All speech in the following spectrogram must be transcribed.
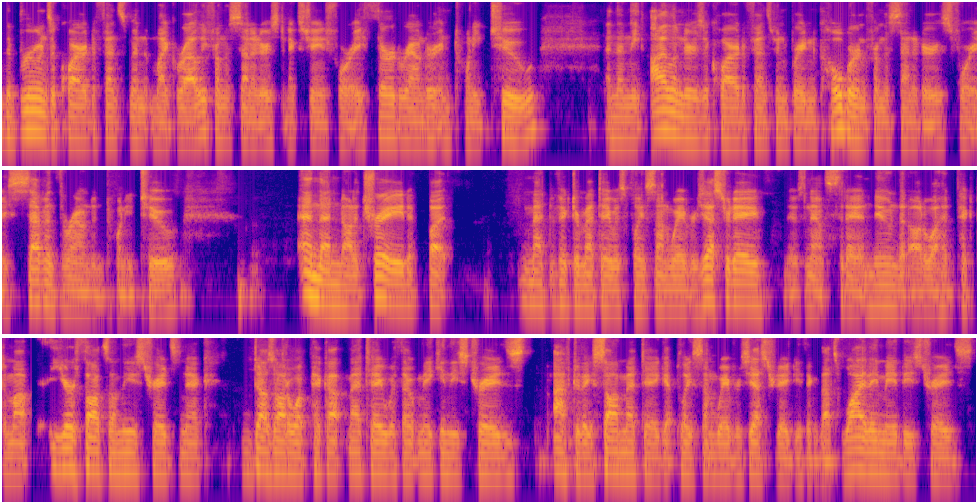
the Bruins acquired defenseman Mike Reilly from the Senators in exchange for a third rounder in 22. And then the Islanders acquired defenseman Braydon Coburn from the Senators for a seventh round in 22. And then not a trade, but Met, Victor Mete was placed on waivers yesterday. It was announced today at noon that Ottawa had picked him up. Your thoughts on these trades, Nick? does Ottawa pick up Mete without making these trades after they saw Mete get placed on waivers yesterday? Do you think that's why they made these trades?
